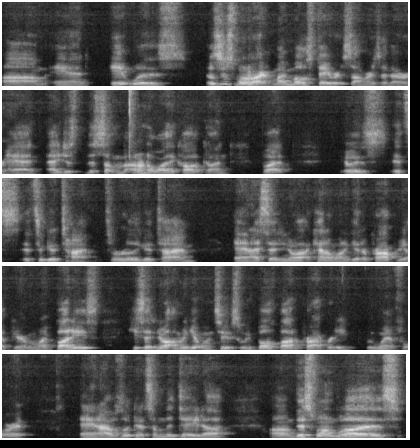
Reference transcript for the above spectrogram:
Um, and it was, it was just one of our, my most favorite summers I've ever had. I just, there's something, I don't know why they call it Gun, but it was it's it's a good time. It's a really good time. And I said, you know, what? I kind of want to get a property up here. And my buddies, he said, you know, what? I'm gonna get one too. So we both bought a property. We went for it, and I was looking at some of the data. Um, this one was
